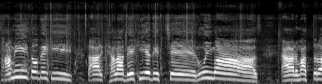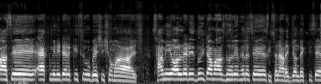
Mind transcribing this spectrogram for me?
স্বামী তো দেখি তার খেলা দেখিয়ে দিচ্ছে রুই মাছ! আর মাত্র আছে এক মিনিটের কিছু বেশি সময়। স্বামী অলরেডি দুইটা মাছ ধরে ফেলেছে। পিছনে আরেকজন দেখতেছেন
